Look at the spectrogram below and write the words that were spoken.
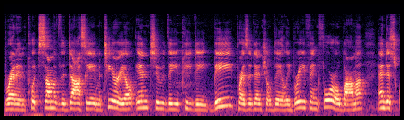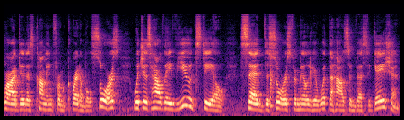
Brennan put some of the dossier material into the PDB, Presidential Daily Briefing, for Obama and described it as coming from a credible source, which is how they viewed Steele, said the source familiar with the House investigation.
